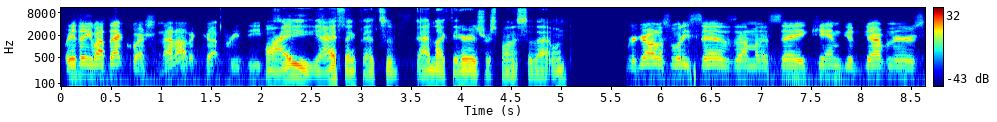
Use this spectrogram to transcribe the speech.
What do you think about that question? That ought to cut pretty deep. Well, I yeah, I think that's a. I'd like to hear his response to that one. Regardless of what he says, I'm going to say, can good governors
